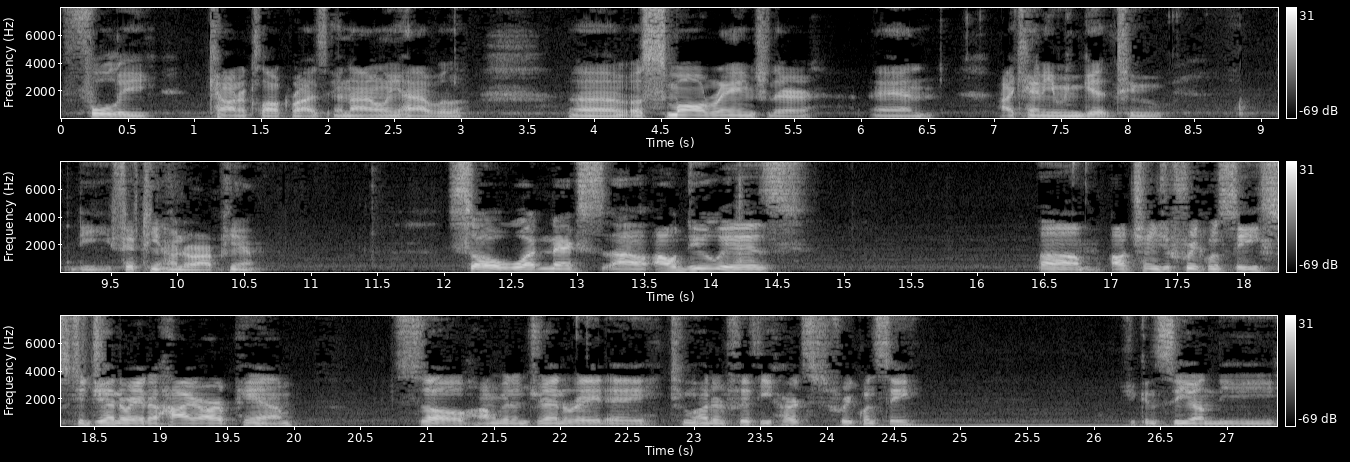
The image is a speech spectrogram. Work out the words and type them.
fully counterclockwise, and I only have a uh, a small range there, and I can't even get to the 1500 RPM. So what next uh, I'll do is um, I'll change the frequencies to generate a higher RPM so I'm going to generate a 250 hertz frequency. As you can see on the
